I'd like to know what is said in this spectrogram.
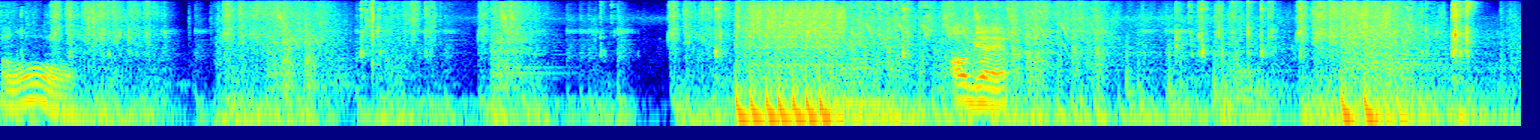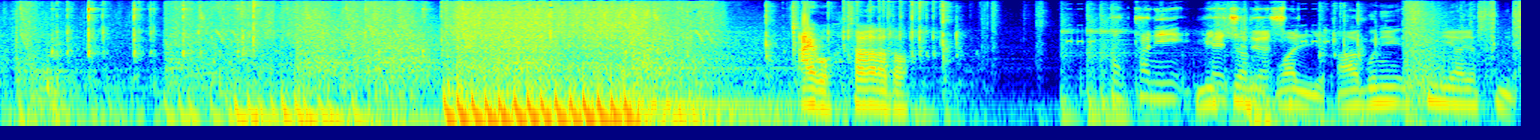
오. 어 미안해요. 아이고 작 하나 더. 폭탄이 미션 해체되었습니다. 완료. 아군이 승리하였습니다.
